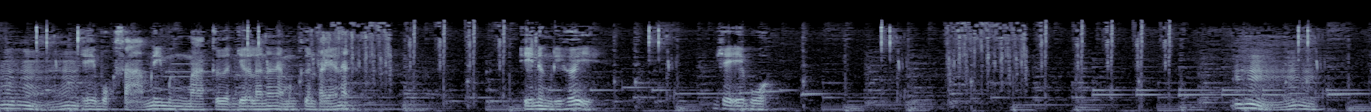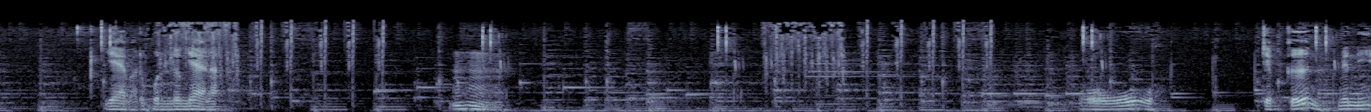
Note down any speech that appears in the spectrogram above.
อืม A บวกสามนี่มึงมาเกินเยอะแล้วนะเนี่ย มึงเกินไปนะเนี่ย A หนึ่งดิเฮ้ย ไม่ใช่ A บวกอืมแย่ว่ะทุกคนเริ่มแย่แล้ว อืม เจ็บเกินเว้นนี้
